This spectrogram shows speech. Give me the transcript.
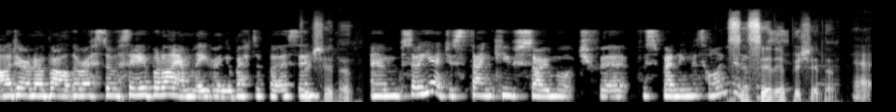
I don't know about the rest of us here, but I am leaving a better person. Appreciate that. Um, so yeah, just thank you so much for for spending the time. With Sincerely us. appreciate that. Yeah.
